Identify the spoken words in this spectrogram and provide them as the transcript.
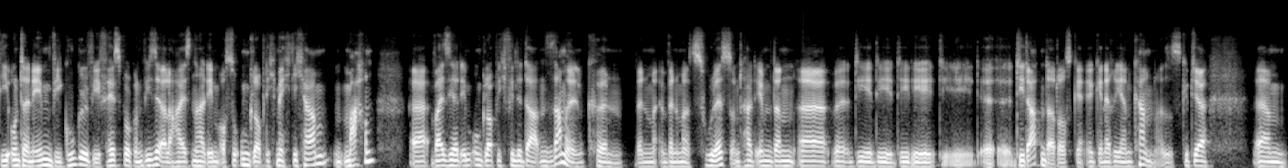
die Unternehmen wie Google, wie Facebook und wie sie alle heißen, halt eben auch so unglaublich mächtig haben, machen, äh, weil sie halt eben unglaublich viele Daten sammeln können, wenn man, wenn man es zulässt und halt eben dann äh, die, die, die, die, die, äh, die Daten daraus ge generieren kann. Also es gibt ja ähm,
